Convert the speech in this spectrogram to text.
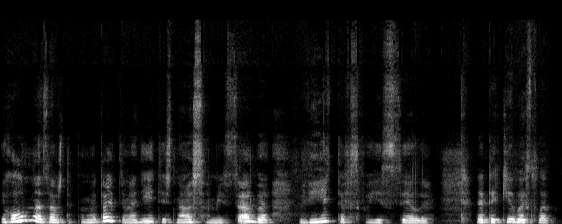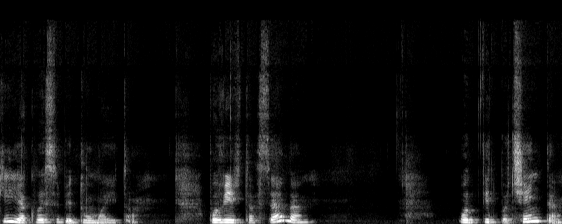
І головне, завжди пам'ятайте, надійтесь на самі себе, вірте в свої сили. Не такі ви слабкі, як ви собі думаєте. Повірте в себе, от відпочиньте,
